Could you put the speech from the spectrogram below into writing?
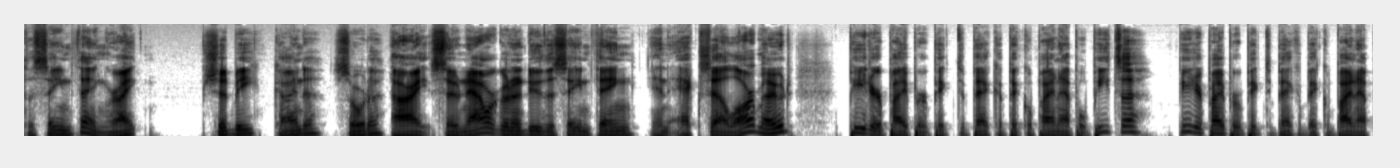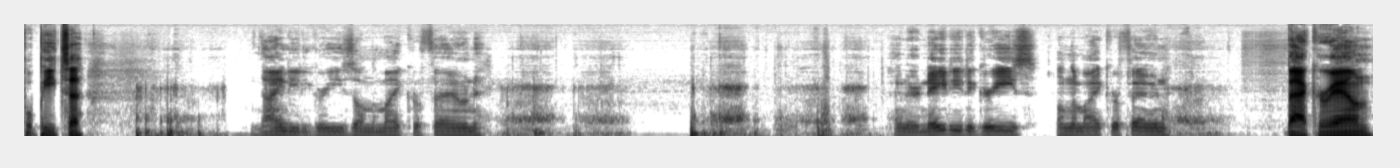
the same thing, right? Should be, kind of, sort of. All right, so now we're going to do the same thing in XLR mode. Peter Piper picked a peck of pickle pineapple pizza. Peter Piper picked a peck of pickle pineapple pizza. 90 degrees on the microphone. 180 degrees on the microphone. Back around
